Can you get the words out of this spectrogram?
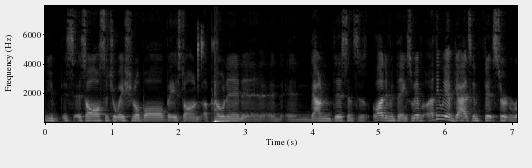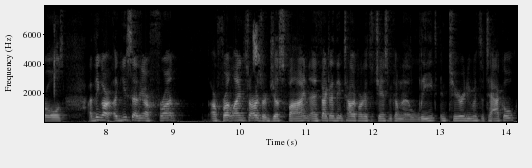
you, it's, it's, all situational ball based on opponent and, and, and down in distances, a lot of different things. So we have, I think we have guys can fit certain roles. I think our, like you said, I think our front our frontline stars are just fine. And in fact, I think Tyler Clark has a chance to become an elite interior defensive tackle,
